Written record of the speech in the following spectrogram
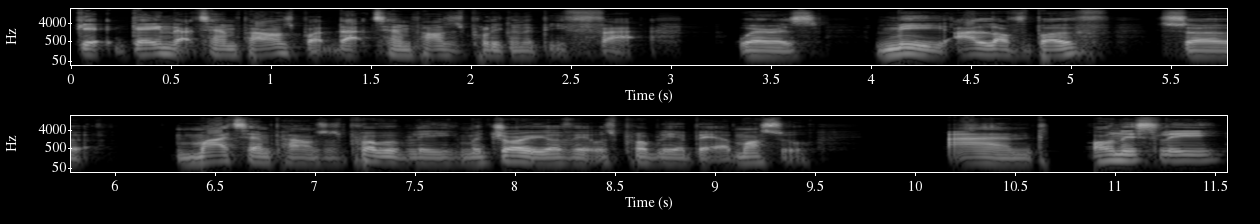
get gain that 10 pounds, but that 10 pounds is probably going to be fat. Whereas me, I loved both. So my 10 pounds was probably, majority of it was probably a bit of muscle. And honestly,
